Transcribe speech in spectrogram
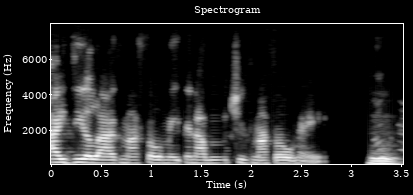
idealize my soulmate, then I would choose my soulmate. Mm.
